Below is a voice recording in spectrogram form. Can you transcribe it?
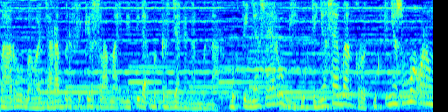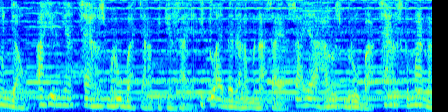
baru bahwa cara berpikir selama ini tidak bekerja dengan benar. Buktinya saya rugi, buktinya saya bangkrut, buktinya semua orang menjauh. Akhirnya saya harus merubah cara pikir saya. Itu ada dalam benak saya. Saya harus berubah. Saya harus ke mana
